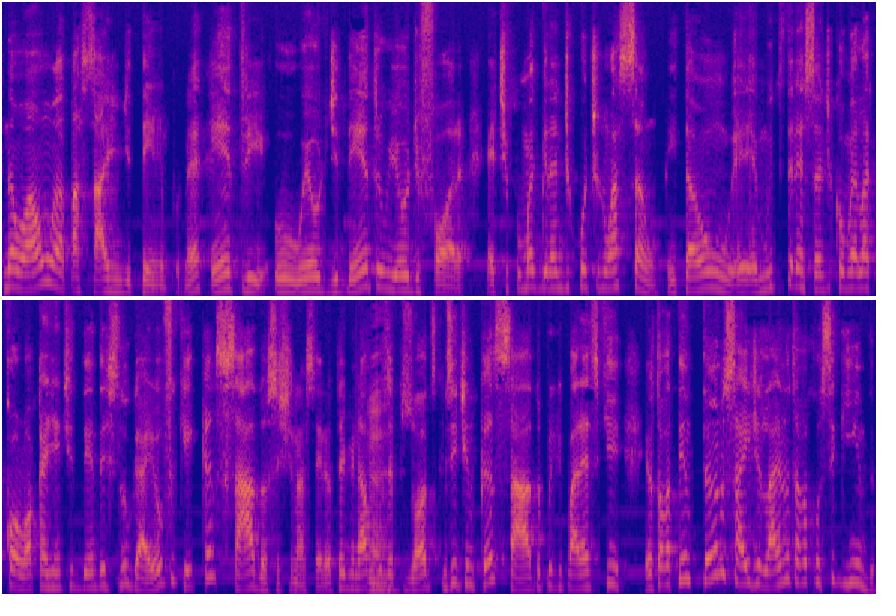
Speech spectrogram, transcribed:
não há uma passagem de tempo, né? Entre o eu de dentro e o eu de fora. É tipo uma grande continuação. Então, é muito interessante como ela coloca a gente dentro desse lugar. Eu fiquei cansado assistindo a série. Eu terminava É. os episódios me sentindo cansado, porque parece que eu tava tentando sair de lá e não tava conseguindo,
